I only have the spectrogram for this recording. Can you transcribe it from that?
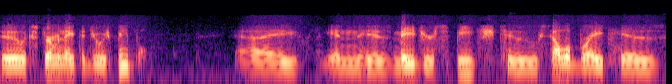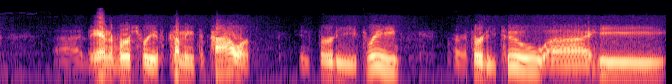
to exterminate the Jewish people. Uh, in his major speech to celebrate his uh, the anniversary of coming to power in 33 or 32, uh, he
